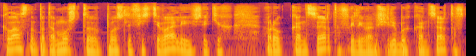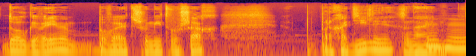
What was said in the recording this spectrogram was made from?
Классно, потому что после фестивалей и всяких рок-концертов или вообще любых концертов долгое время бывает шумит в ушах. Проходили, знаем.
